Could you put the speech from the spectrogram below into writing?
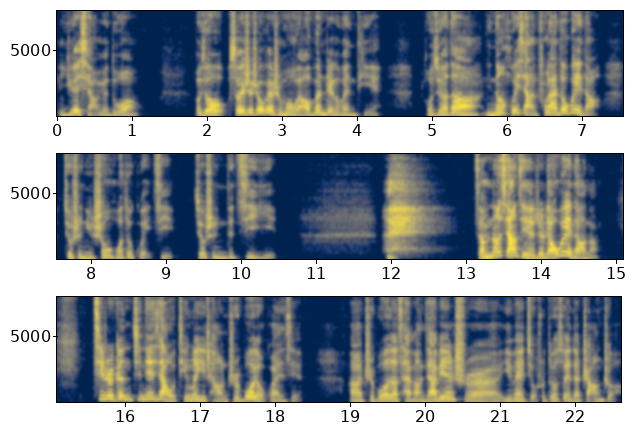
你越想越多，我就所以这就为什么我要问这个问题。我觉得你能回想出来的味道，就是你生活的轨迹，就是你的记忆。哎，怎么能想起这聊味道呢？其实跟今天下午听了一场直播有关系。啊，直播的采访嘉宾是一位九十多岁的长者，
